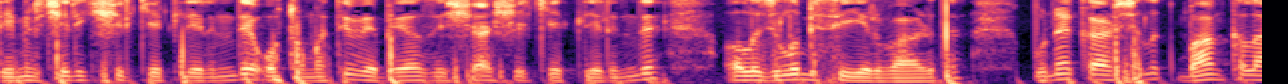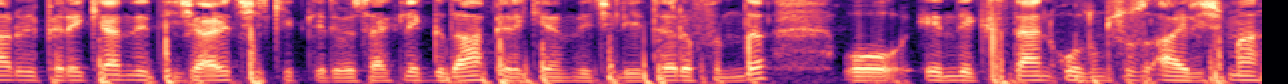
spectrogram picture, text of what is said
demir çelik şirketlerinde, otomotiv ve beyaz eşya şirketlerinde alıcılı bir seyir vardı. Buna karşılık bankalar ve perakende ticaret şirketleri özellikle gıda perakendeciliği tarafında o endeksten olumsuz ayrışma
